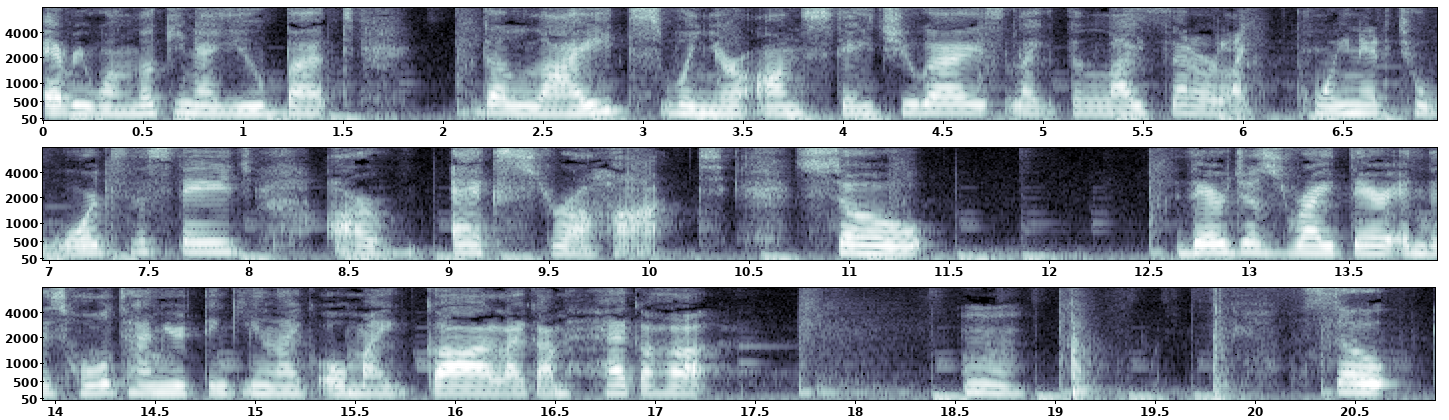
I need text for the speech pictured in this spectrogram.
everyone looking at you but the lights when you're on stage, you guys, like the lights that are like pointed towards the stage are extra hot. So they're just right there. And this whole time you're thinking, like, oh my God, like I'm hecka hot. Mm. So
